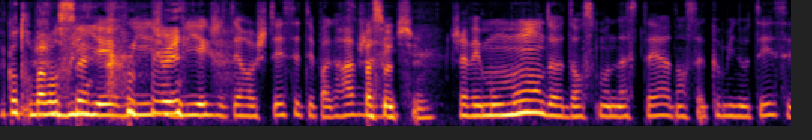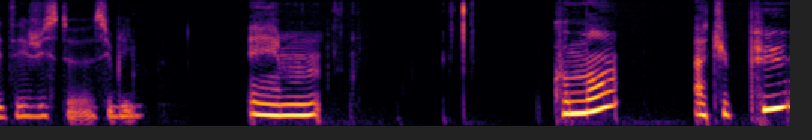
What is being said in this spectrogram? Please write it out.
Ça contrebalançait. oui, Oui. j'oubliais que j'étais rejetée, c'était pas grave. J'avais, mon monde dans ce monastère, dans cette communauté, c'était juste euh, sublime. Et hum, comment as-tu pu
